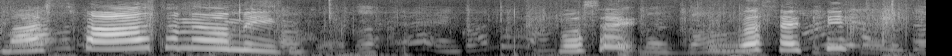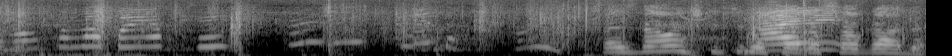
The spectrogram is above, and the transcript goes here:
Mas é falta, meu amigo. Você, você que... Mas da onde que tira essa salgada?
